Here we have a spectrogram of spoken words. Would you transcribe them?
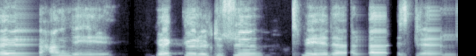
Ve hamdihi gök gürültüsü tesbih ederler, zikrederler.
